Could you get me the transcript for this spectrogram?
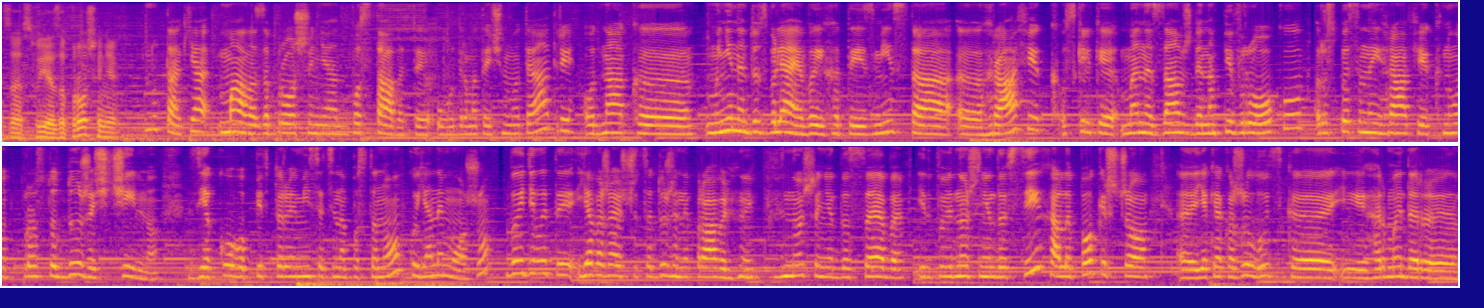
за своє запрошення. Ну так, я мала запрошення поставити у драматичному театрі, однак е, мені не дозволяє виїхати з міста е, графік, оскільки в мене завжди на півроку розписаний графік. Ну от просто дуже щільно, з якого півтори місяці на постановку я не можу виділити. Я вважаю, що це дуже неправильно і відношенню до себе, і по відношенню до всіх. Але поки що, е, як я кажу, Луцьк е, і Гармидер е,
